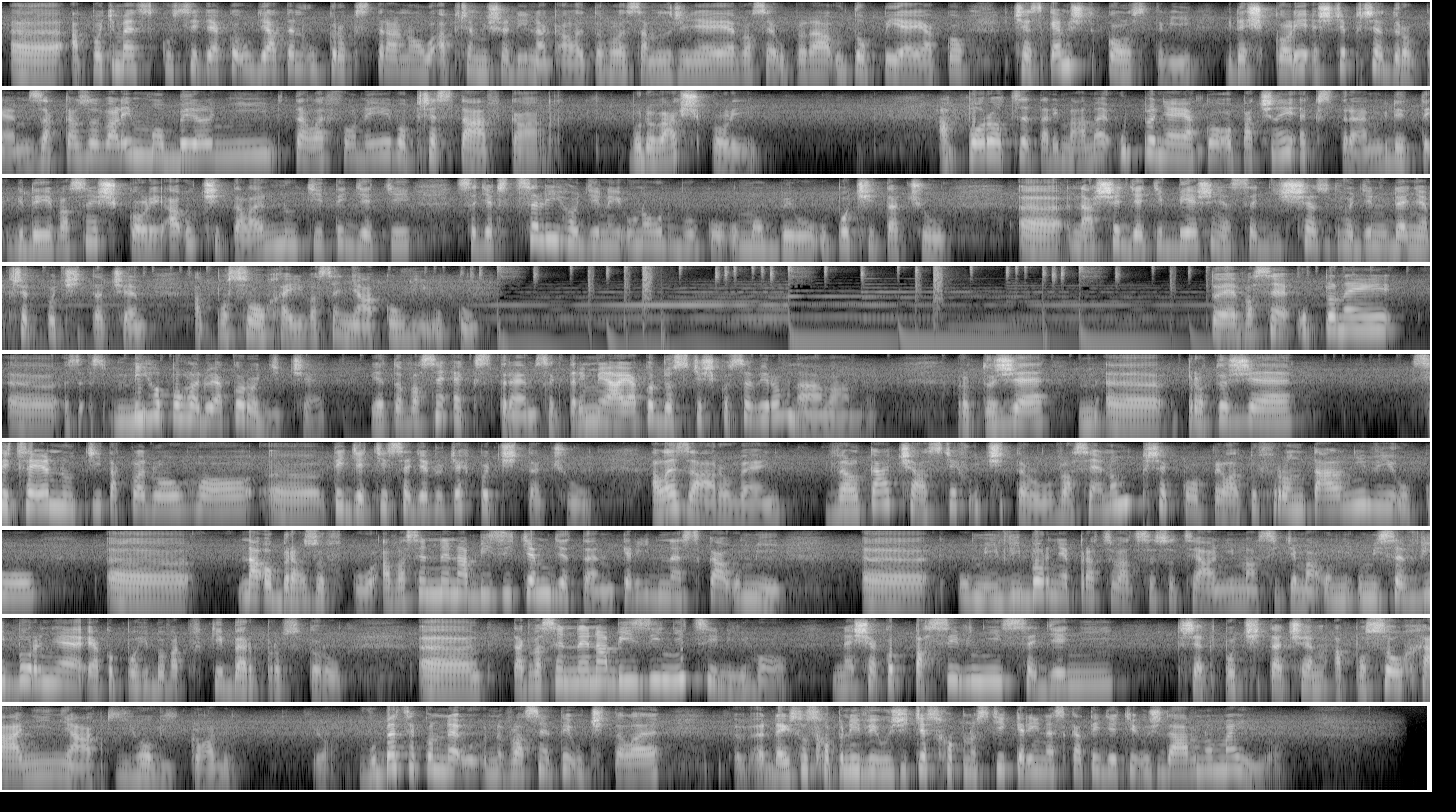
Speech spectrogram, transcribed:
E, a pojďme zkusit jako udělat ten úkrok stranou a přemýšlet jinak, ale tohle samozřejmě je vlastně úplná utopie, jako v českém školství, kde školy ještě před rokem zakazovaly mobilní telefony o přestávkách v budovách školy, a po roce tady máme úplně jako opačný extrém, kdy, ty, kdy vlastně školy a učitelé nutí ty děti sedět celý hodiny u notebooku, u mobilů, u počítačů. E, naše děti běžně sedí 6 hodin denně před počítačem a poslouchají vlastně nějakou výuku. To je vlastně úplný, e, z mýho pohledu jako rodiče, je to vlastně extrém, se kterým já jako dost těžko se vyrovnávám. Jo. Protože, e, protože sice je nutí takhle dlouho e, ty děti sedět u těch počítačů, ale zároveň velká část těch učitelů vlastně jenom překlopila tu frontální výuku e, na obrazovku a vlastně nenabízí těm dětem, který dneska umí umí výborně pracovat se sociálníma sítěma, umí, umí se výborně jako pohybovat v kyberprostoru, uh, tak vlastně nenabízí nic jiného, než jako pasivní sedění před počítačem a poslouchání nějakého výkladu. Jo. Vůbec jako ne, vlastně ty učitelé eh, nejsou schopni využít těch schopností, které dneska ty děti už dávno mají. Jo.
